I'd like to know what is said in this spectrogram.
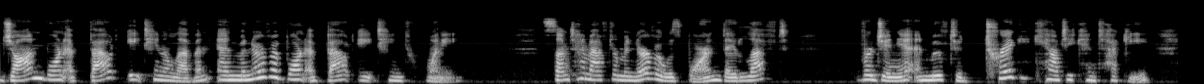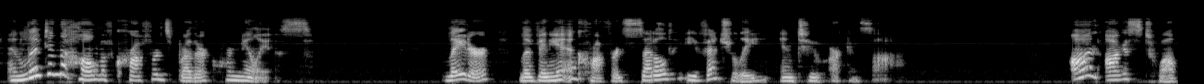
John, born about 1811, and Minerva, born about 1820. Sometime after Minerva was born, they left Virginia and moved to Trigg County, Kentucky, and lived in the home of Crawford's brother Cornelius. Later, Lavinia and Crawford settled eventually into Arkansas. On August 12,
